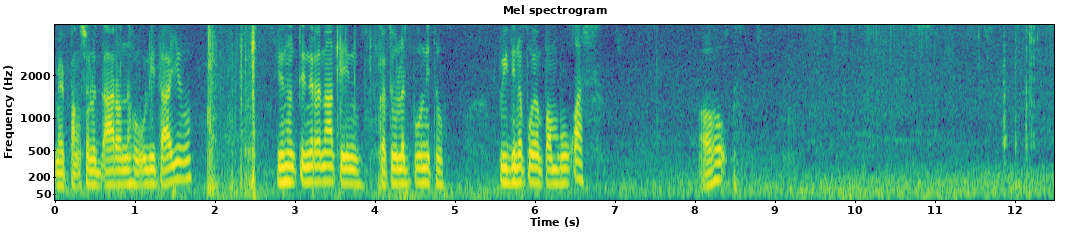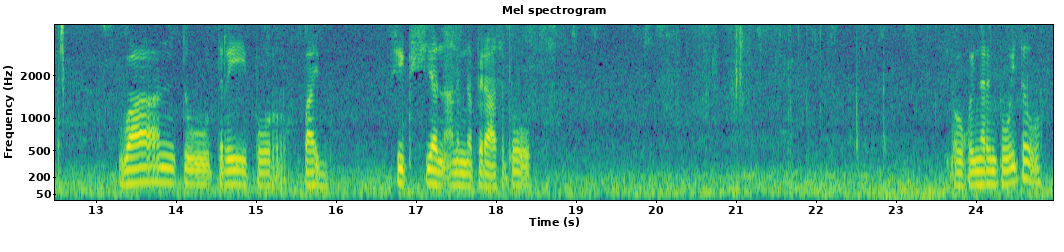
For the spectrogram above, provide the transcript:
May pangsunod araw na huuli tayo. Yun ang tinira natin. Katulad po nito. Pwede na po yung pambukas. Oh. One, two, three, four, five, six yan. Anim na piraso po. Okay na rin po ito. oh.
